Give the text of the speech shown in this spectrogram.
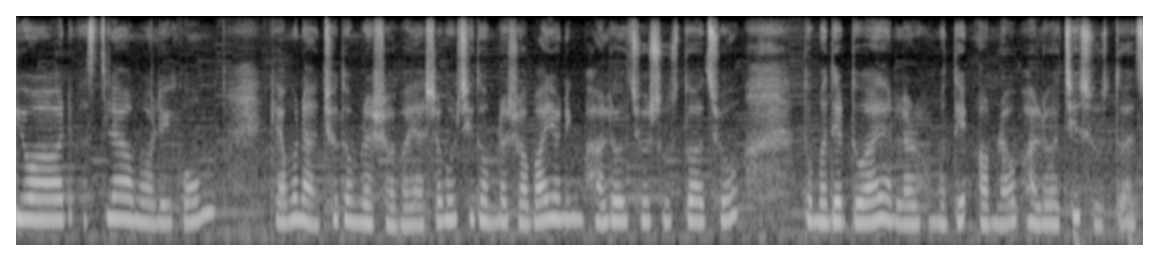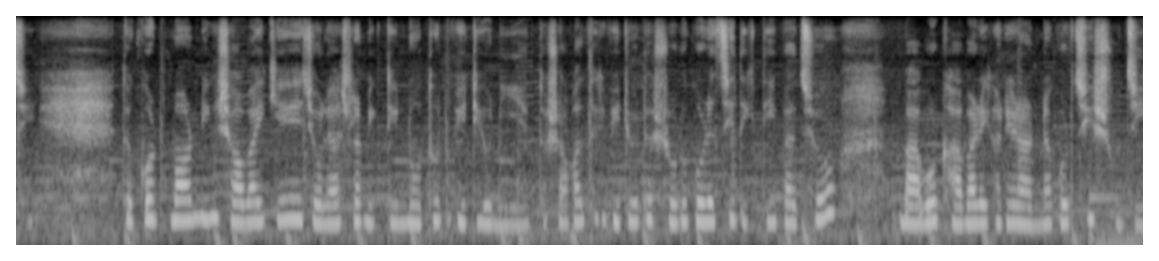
এভরিওয়ান, আসসালামু আলাইকুম। কেমন আছো তোমরা সবাই? আশা করছি তোমরা সবাই অনেক ভালো আছো, সুস্থ আছো। তোমাদের দোয়ায় আল্লাহ রহমতে আমরাও ভালো আছি, সুস্থ আছি। তো গুড মর্নিং সবাইকে। চলে আসলাম একটি নতুন ভিডিও নিয়ে। তো সকাল থেকে ভিডিওটা শুরু করেছি, দেখতেই পাচ্ছ। বাবুর খাবার এখানে রান্না করছি, সুজি।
